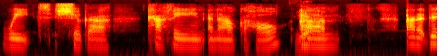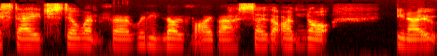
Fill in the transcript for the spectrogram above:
wheat, sugar, caffeine, and alcohol. Yeah. Um, and at this stage, still went for really low fiber so that I'm not, you know,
